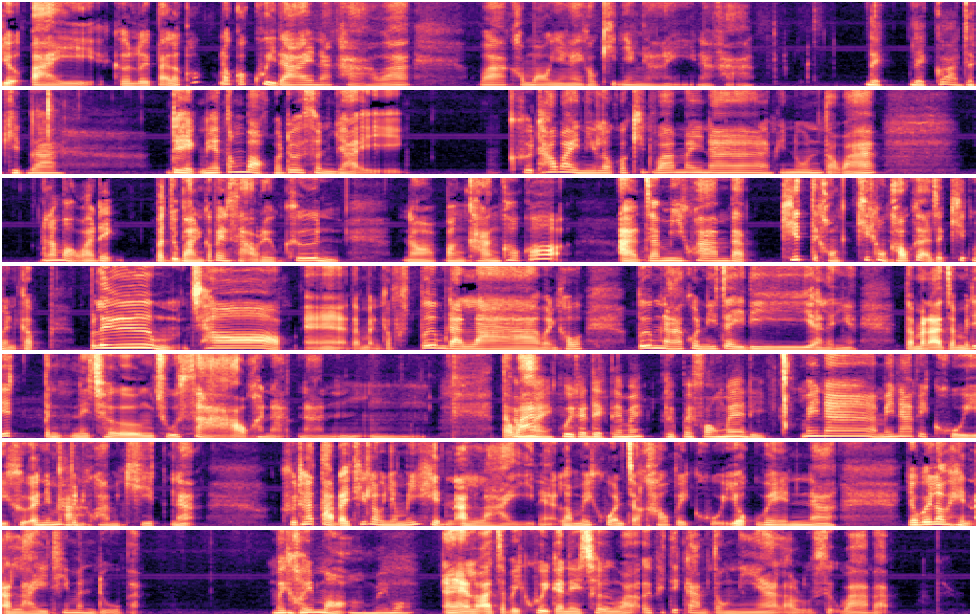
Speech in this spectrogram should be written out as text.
เยอะไปเกินเลยไปแล้วก็เราก็คุยได้นะคะว่าว่าเขามองยังไงเขาคิดยังไงนะคะ เด็กเด็กก็อาจจะคิดได้ เด็กเนี่ยต้องบอกว่าโดยส่วนใหญ่ คือถ้าวัยนี้เราก็คิดว่าไม่น่าพี่นุ่นแต่ว่าต้องบอกว่าเด็กปัจจุบันก็เป็นสาวเร็วขึ้นเนาะบางครั้งเขาก็อาจจะมีความแบบคิดแต่ของคิดของเขาคืออาจจะคิดเหมือนกับปลื้มชอบอแต่เหมือนกับปลื้มดาราเหมือนเขาปลื้มนะคนนี้ใจดีอะไรเงี้ยแต่มันอาจจะไม่ได้เป็นในเชิงชู้สาวขนาดนั้นอื แต่ว่าทำไมคุยกับเด็กได้ไหมหรือไปฟ้องแม่ดี ไม่น่าไม่น่าไปคุย คืออันนี้มันค่ะเป็นความคิดน่ะคือถ้าตัดใดที่เรายังไม่เห็นอะไรเนี่ยเราไม่ควรจะเข้าไปคุยยกเว้นนะยกเว้นเราเห็นอะไรที่มันดูแบบ ไม่ค่อยเหมาะอ๋อไม่เหมาะแอบเราอาจจะไปคุยกันในเชิงว่าเออพฤติกรรมตรงเนี้ยเรารู้สึกว่าแบบ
